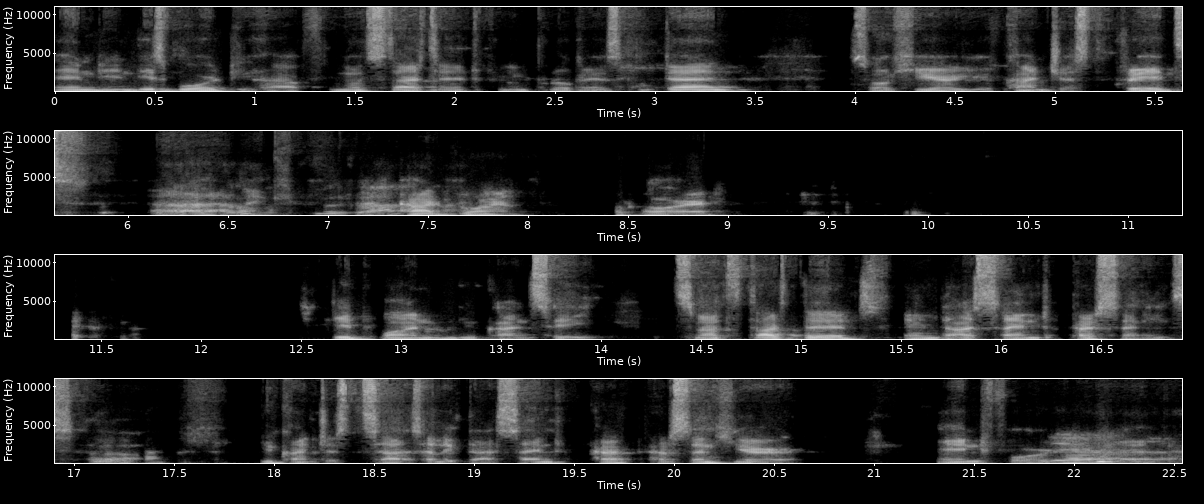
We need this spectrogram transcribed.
And in this board, you have not started, in progress, and done. So here you can just create uh, like a card drawing or hit one, you can say it's not started and the assigned person is, uh, you can just select the assigned per- person here. And for uh,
